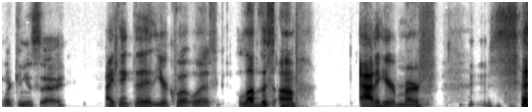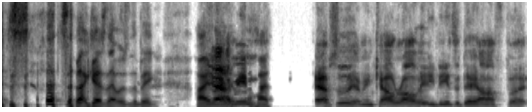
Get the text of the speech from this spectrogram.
What can you say? I think that your quote was, "Love this ump, out of here, Murph." so I guess that was the big highlight. Yeah, I mean, absolutely. I mean, Cal Raleigh needs a day off, but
